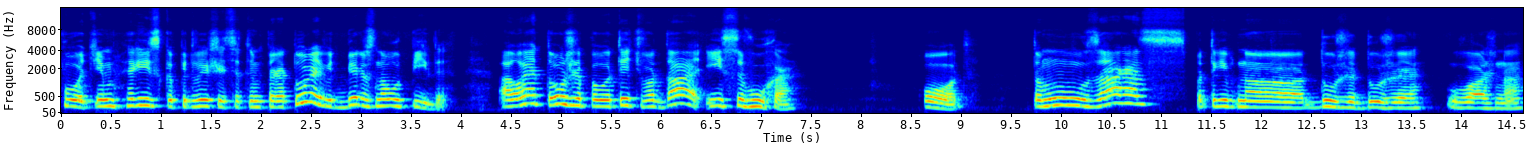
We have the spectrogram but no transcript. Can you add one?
Потім різко підвищиться температура і відбір знову піде. Але вже полетить вода і сивуха. От. Тому зараз потрібно дуже-дуже уважно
